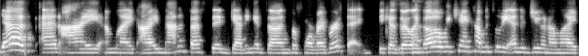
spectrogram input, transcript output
Yes. And I am like, I manifested getting it done before my birthday because they're like, oh, we can't come until the end of June. I'm like,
